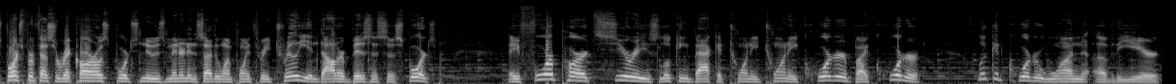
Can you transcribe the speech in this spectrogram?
Sports professor Rick Sports News Minute inside the $1.3 trillion business of sports. A four part series looking back at 2020, quarter by quarter. Look at quarter one of the year,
